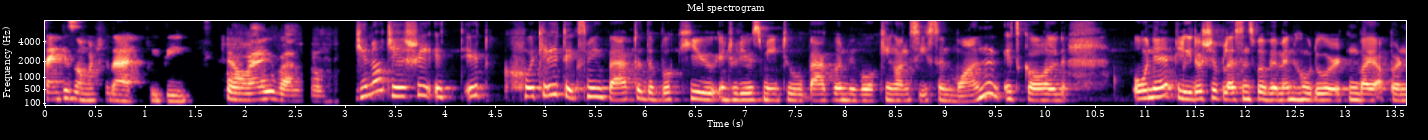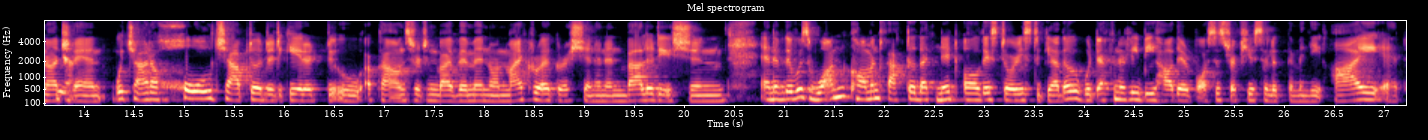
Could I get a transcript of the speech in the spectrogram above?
thank you so much for that, Preeti. You're very welcome. You know, Jayashree, it, it quickly takes me back to the book you introduced me to back when we were working on season one. It's called own It Leadership Lessons for Women Who Do, written by Aparna yeah. Jain, which had a whole chapter dedicated to accounts written by women on microaggression and invalidation. And if there was one common factor that knit all their stories together, would definitely be how their bosses refused to look them in the eye at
